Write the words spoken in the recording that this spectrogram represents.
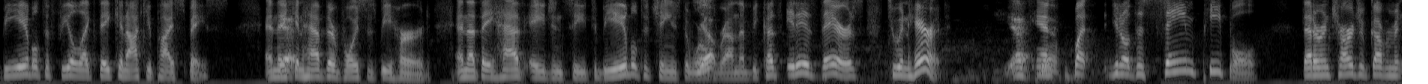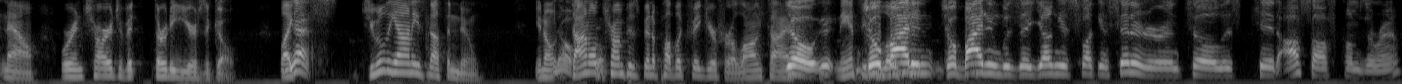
be able to feel like they can occupy space and they can have their voices be heard and that they have agency to be able to change the world Yep. around them because it is theirs to inherit yes. and Yeah. but you know the same people that are in charge of government now were in charge of it 30 years ago. Like yes, Giuliani's nothing new. You know, No, Donald true. Trump has been a public figure for a long time. yo, uh, Nancy Joe Pelosi- Biden. Joe Biden was the youngest fucking senator until this kid Ossoff comes around.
